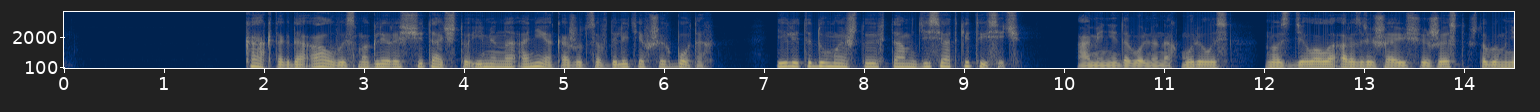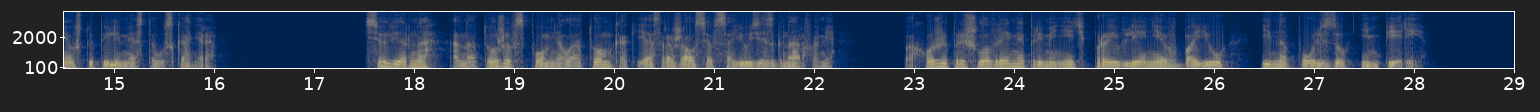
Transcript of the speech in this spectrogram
Как тогда алвы смогли рассчитать, что именно они окажутся в долетевших ботах? Или ты думаешь, что их там десятки тысяч?» Ами недовольно нахмурилась, но сделала разрешающий жест, чтобы мне уступили место у сканера. Все верно, она тоже вспомнила о том, как я сражался в союзе с гнарфами – Похоже, пришло время применить проявление в бою и на пользу империи.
